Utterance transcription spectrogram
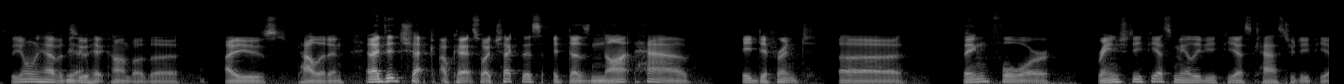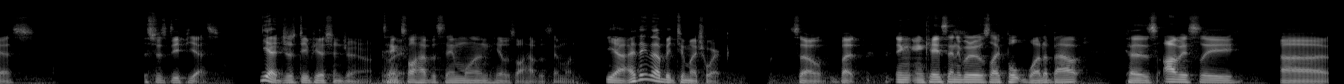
So you only have a Yeah. two hit combo. The I used Paladin, and I did check. Okay, so I checked this. It does not have a different uh thing for range DPS, melee DPS, caster DPS. It's just DPS. Yeah, just DPS in general. Tanks right. all have the same one. Healers all have the same one. Yeah, I think that'd be too much work. So, but in, in case anybody was like, but what about? Because obviously, uh,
